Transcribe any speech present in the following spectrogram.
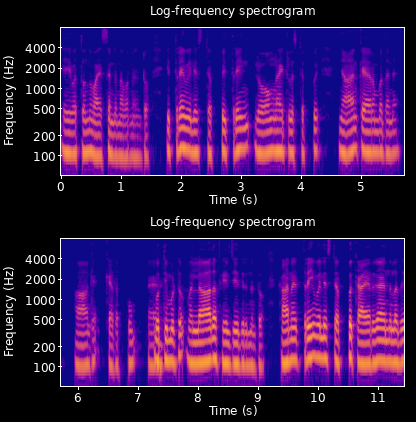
എഴുപത്തൊന്ന് വയസ്സുണ്ടെന്ന് പറഞ്ഞു കേട്ടോ. ഇത്രയും വലിയ സ്റ്റെപ്പ് ഇത്രയും ലോങ് ആയിട്ടുള്ള സ്റ്റെപ്പ് ഞാൻ കയറുമ്പോൾ തന്നെ ആകെ കിതപ്പും ബുദ്ധിമുട്ടും വല്ലാതെ ഫീൽ ചെയ്തിരുന്നുട്ടോ. കാരണം ഇത്രയും വലിയ സ്റ്റെപ്പ് കയറുക എന്നുള്ളത്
